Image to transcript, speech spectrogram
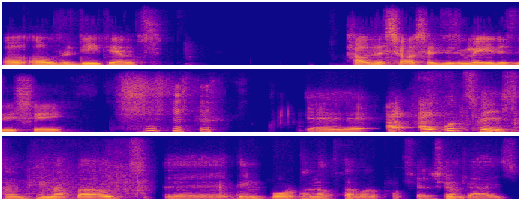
all, all the details. How the sausage is made, as they say. uh, I, I, could say something about uh, the importance of our profession, guys.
